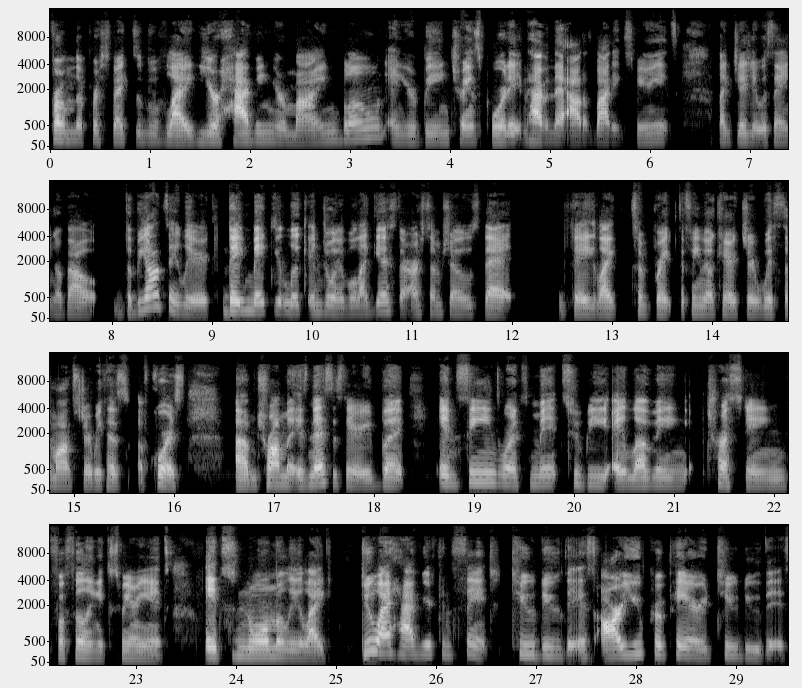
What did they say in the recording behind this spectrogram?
from the perspective of like you're having your mind blown and you're being transported and having that out of body experience like JJ was saying about the Beyonce lyric, they make it look enjoyable. I guess there are some shows that they like to break the female character with the monster because, of course, um, trauma is necessary. But in scenes where it's meant to be a loving, trusting, fulfilling experience, it's normally like, do I have your consent to do this? Are you prepared to do this?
